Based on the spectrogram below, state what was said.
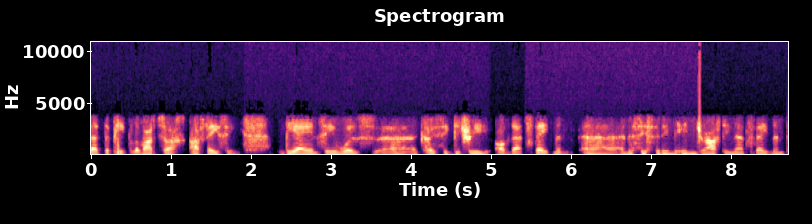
that the people of Artsakh are facing. The ANC was uh, a co-signatory of that statement uh, and assisted in, in drafting that statement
